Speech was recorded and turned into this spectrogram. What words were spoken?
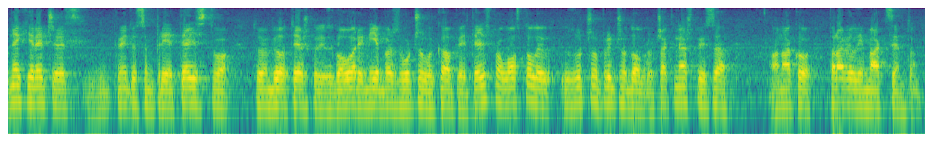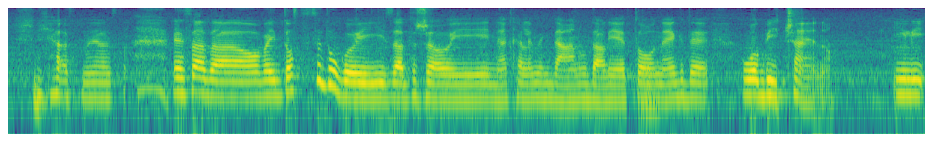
Neki reče, primetio sam prijateljstvo, to mi je bilo teško da izgovori, nije baš zvučalo kao prijateljstvo, ali ostalo je zvučalo priča dobro, čak nešto i sa onako pravilim akcentom. Jasno, jasno. E sada, ovaj, dosta se dugo i zadržao i na Kalemegdanu, da li je to negde uobičajeno? Ili,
